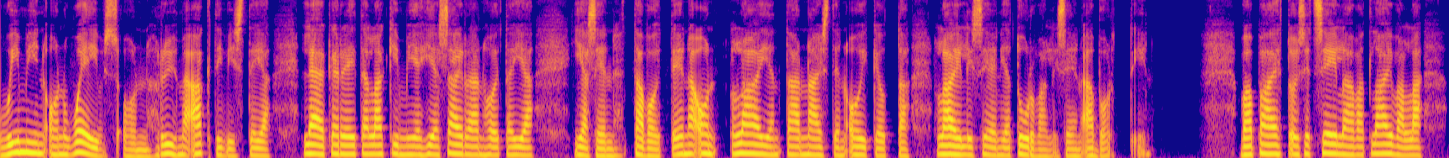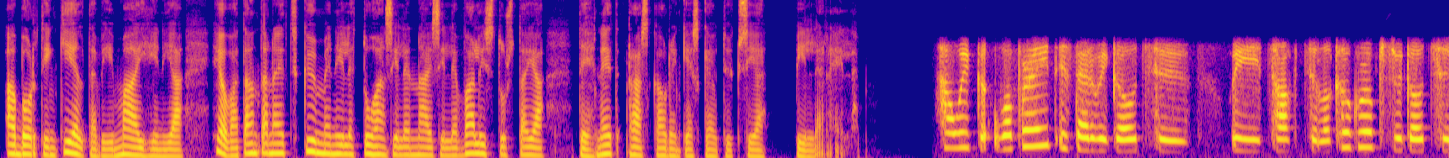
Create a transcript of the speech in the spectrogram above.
Women on Waves on ryhmä aktivisteja, lääkäreitä, lakimiehiä, sairaanhoitajia ja sen tavoitteena on laajentaa naisten oikeutta lailliseen ja turvalliseen aborttiin. Vapaaehtoiset seilaavat laivalla abortin kieltäviin maihin ja he ovat antaneet kymmenille tuhansille naisille valistusta ja tehneet raskauden keskeytyksiä pillereillä. How we cooperate is that we go to we talk to local groups, we go to,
